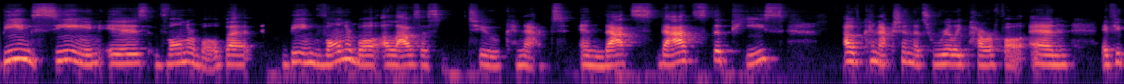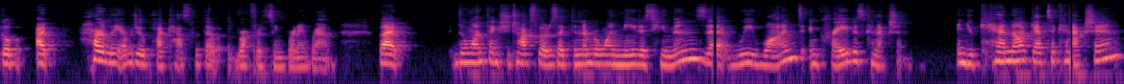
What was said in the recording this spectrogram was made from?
being seen is vulnerable, but being vulnerable allows us to connect. And that's that's the piece of connection that's really powerful. And if you go, I hardly ever do a podcast without referencing Brene Brown. But the one thing she talks about is like the number one need as humans that we want and crave is connection. And you cannot get to connection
